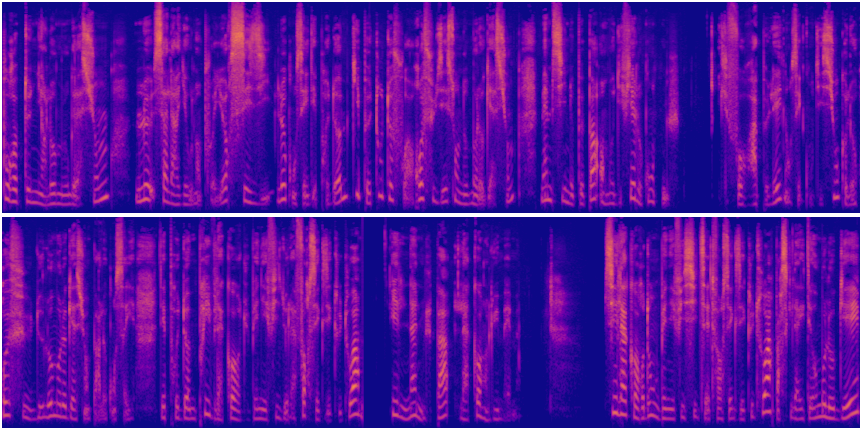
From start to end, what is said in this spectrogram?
Pour obtenir l'homologation, le salarié ou l'employeur saisit le Conseil des prud'hommes qui peut toutefois refuser son homologation, même s'il ne peut pas en modifier le contenu. Il faut rappeler dans ces conditions que le refus de l'homologation par le Conseil des prud'hommes prive l'accord du bénéfice de la force exécutoire, il n'annule pas l'accord en lui-même. Si l'accord donc bénéficie de cette force exécutoire parce qu'il a été homologué,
